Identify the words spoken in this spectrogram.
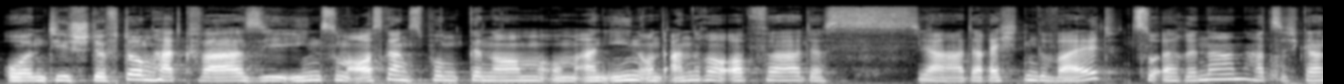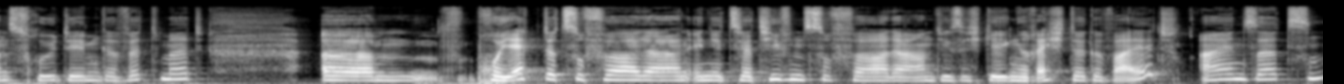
Und die Stiftung hat quasi ihn zum Ausgangspunkt genommen, um an ihn und andere Opfer des, ja, der rechten Gewalt zu erinnern, hat sich ganz früh dem gewidmet ähm, Projekte zu fördern, Initiativen zu fördern, die sich gegen rechte Gewalt einsetzen.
